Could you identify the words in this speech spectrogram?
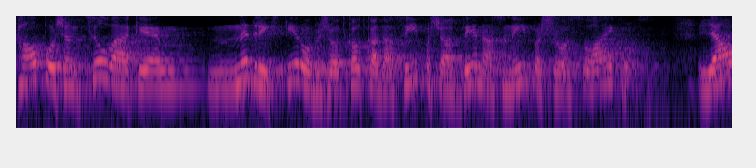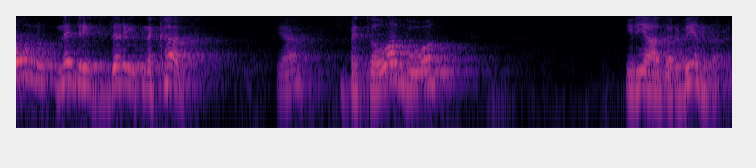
Kalpošana cilvēkiem nedrīkst ierobežot kaut kādās īpašās dienās un īpašos laikos. Ļaunu nedrīkst darīt nekad, ja? bet labo ir jādara vienmēr.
